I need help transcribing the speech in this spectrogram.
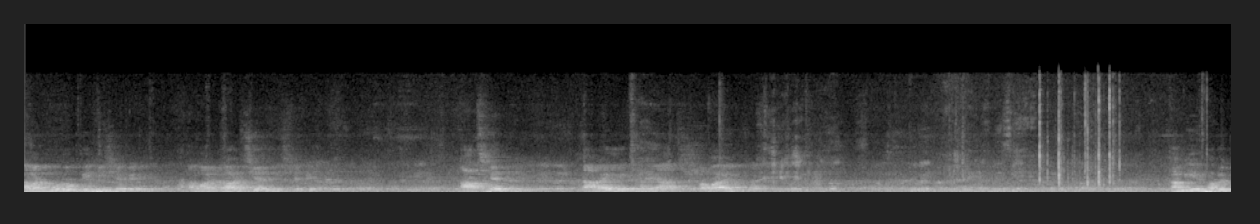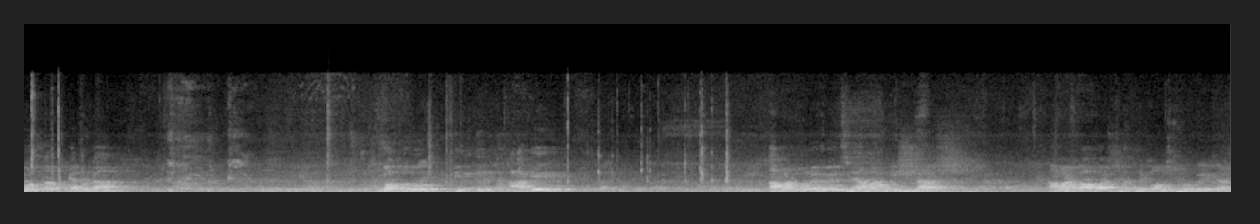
আমার মুরব্বী হিসেবে, আমার গার্জিয়ান হিসেবে আছেন, তারাই এখানে আজ সবাই। আমি এভাবে বললাম কেননা গত তিন দিন আগে আমার মনে হয়েছে, আমার নিঃশ্বাস আমার বাবার সাথে বন্ধ হয়ে গেল।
